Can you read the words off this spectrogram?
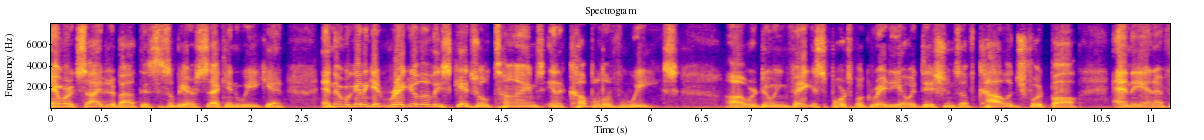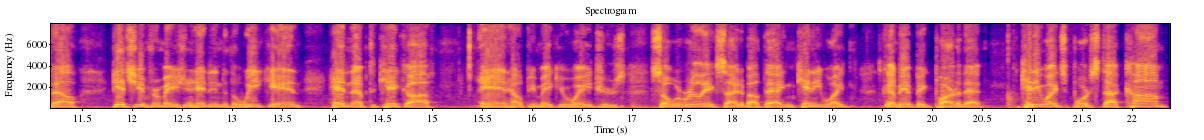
and we're excited about this. This will be our second weekend. And then we're going to get regularly scheduled times in a couple of weeks. Uh, we're doing Vegas Sportsbook Radio editions of college football and the NFL. Get you information heading into the weekend, heading up to kickoff and help you make your wagers. So we're really excited about that. And Kenny White is going to be a big part of that. KennyWhiteSports.com.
